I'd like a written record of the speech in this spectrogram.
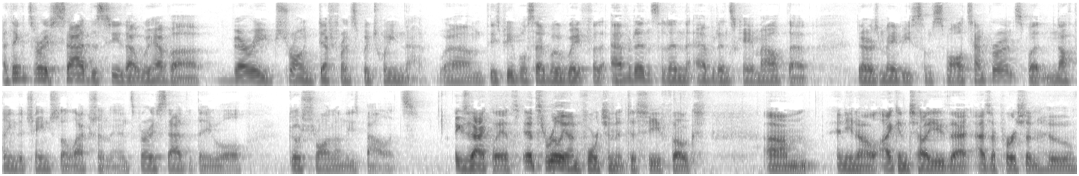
I think it's very sad to see that we have a very strong difference between that. Um, these people said we'd wait for the evidence, and then the evidence came out that there's maybe some small temperance, but nothing to change the election. And it's very sad that they will go strong on these ballots. Exactly. It's it's really unfortunate to see folks. Um, and you know, I can tell you that as a person who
